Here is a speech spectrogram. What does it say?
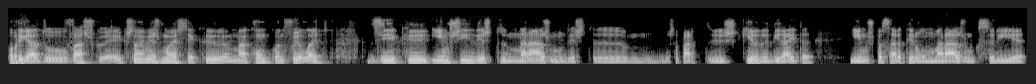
Obrigado, Vasco. A questão é mesmo essa, é que Macron, quando foi eleito, dizia que íamos sair deste marasmo, deste, desta parte de esquerda-direita, íamos passar a ter um marasmo que seria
